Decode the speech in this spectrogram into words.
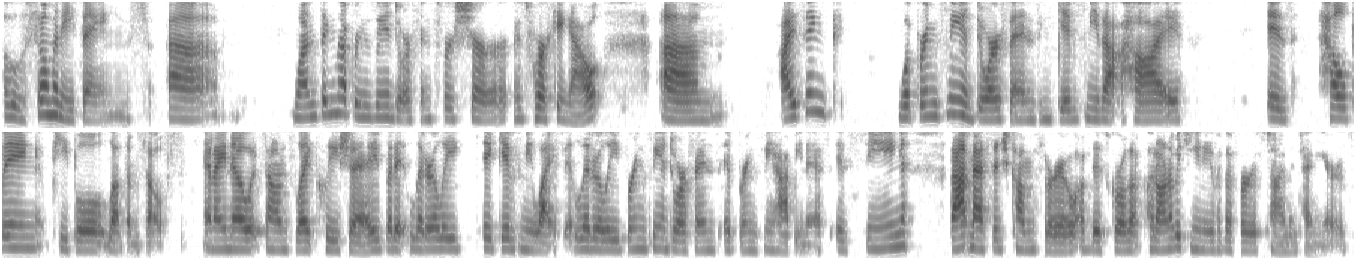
Oh, so many things. Um, one thing that brings me endorphins for sure is working out. Um, I think what brings me endorphins and gives me that high is helping people love themselves and i know it sounds like cliche but it literally it gives me life it literally brings me endorphins it brings me happiness is seeing that message come through of this girl that put on a bikini for the first time in 10 years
